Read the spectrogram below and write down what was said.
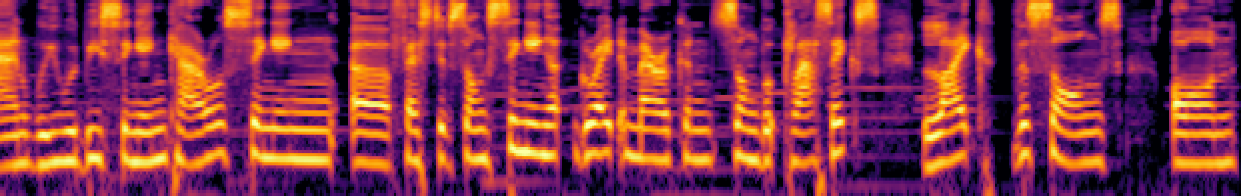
and we would be singing carols, singing uh, festive songs, singing great American songbook classics like the songs on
